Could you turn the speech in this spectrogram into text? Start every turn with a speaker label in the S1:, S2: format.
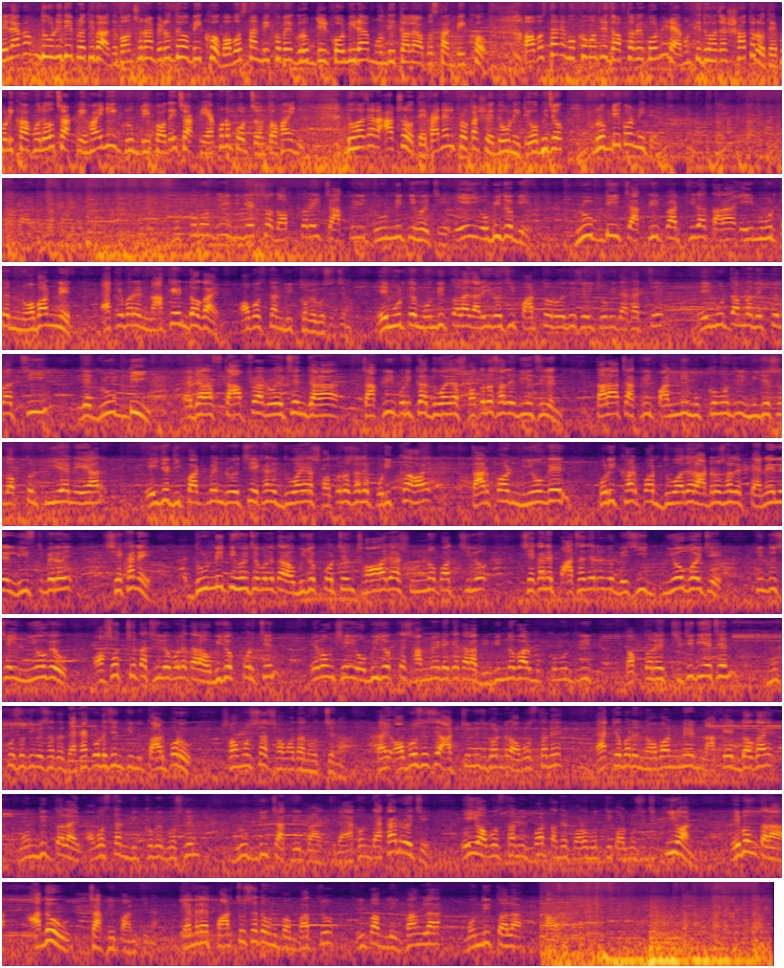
S1: বেলাগাম দুর্নীতি প্রতিবাদ, বঞ্চনার বিরুদ্ধেও বিক্ষোভ, অবস্থান বিক্ষোভে গ্রুপ ডির কর্মীরা মন্দিরতলায় অবস্থান বিক্ষোভ। অবস্থানে মুখ্যমন্ত্রী দপ্তরের কর্মীরা, এমনকি দু হাজার সতেরোতে পরীক্ষা হলেও চাকরি হয়নি গ্রুপ ডি পদে চাকরি এখনও পর্যন্ত হয়নি। দু হাজার আঠারোতে প্যানেল প্রকাশে দুর্নীতি অভিযোগ গ্রুপ ডি কর্মীদের।
S2: মুখ্যমন্ত্রীর নিজস্ব দপ্তরেই চাকরি দুর্নীতি হয়েছে। এই অভিযোগে গ্রুপ ডি চাকরি প্রার্থীরা, তারা এই মুহূর্তে নবান্নের একেবারে নাকের ডগায় অবস্থান বিক্ষোভে বসেছেন। এই মুহূর্তে মন্দির তলায় দাঁড়িয়ে রয়েছি, পার্থ রয়েছে, সেই ছবি দেখাচ্ছে। এই মুহূর্তে আমরা দেখতে পাচ্ছি যে গ্রুপ ডি, যারা স্টাফরা রয়েছেন, যারা চাকরির পরীক্ষা দু হাজার সতেরো সালে দিয়েছিলেন, তারা চাকরি পাননি। মুখ্যমন্ত্রীর নিজস্ব দপ্তর পিএন এআর এই যে ডিপার্টমেন্ট রয়েছে, এখানে দু হাজার সতেরো সালে পরীক্ষা হয়, তারপর নিয়োগের পরীক্ষার পর দু হাজার আঠেরো সালে প্যানেলের লিস্ট বেরোয়। সেখানে দুর্নীতি হয়েছে বলে তারা অভিযোগ করছেন ছ হাজার শূন্য পদ ছিল, সেখানে পাঁচ হাজারেরও বেশি নিয়োগ হয়েছে। কিন্তু সেই নিয়োগেও অস্বচ্ছতা ছিল বলে তারা অভিযোগ করছেন এবং সেই অভিযোগকে সামনে রেখে তারা বিভিন্নবার মুখ্যমন্ত্রীর দপ্তরে চিঠি দিয়েছেন। মুখ্য সচিবের সাথে দেখা করেছেন, কিন্তু তারপরেও সমস্যার সমাধান হচ্ছে না। তাই অবশেষে আটচল্লিশ ঘণ্টার অবস্থানে একেবারে নবান্নের নাকের ডগায় মন্দিরতলায় অবস্থান বিক্ষোভে বসলেন গ্রুপ ডি চাকরি প্রার্থীরা। এখন দেখার রয়েছে এই অবস্থানের পর তাদের পরবর্তী কর্মসূচি কী হন এবং তারা আদৌ চাকরি পান কিনা। ক্যামেরায় পার্থর সাথে অনুপম পাত্র, রিপাবলিক বাংলা, মন্দিরতলা, হাওড়া।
